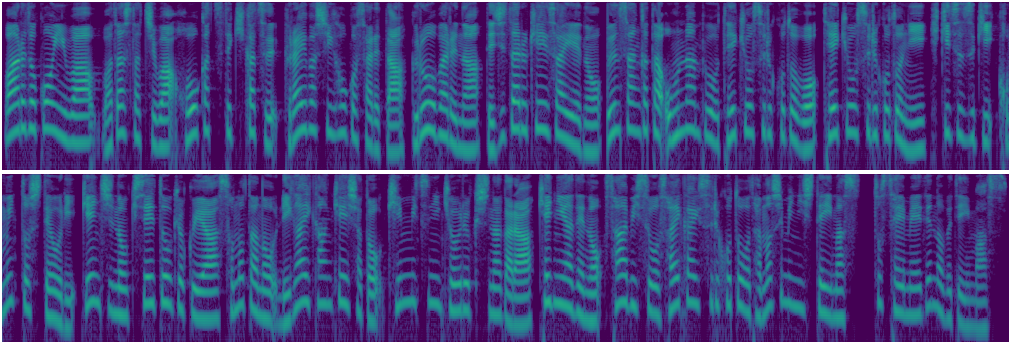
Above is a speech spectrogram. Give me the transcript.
ワールドコインは私たちは包括的かつプライバシー保護されたグローバルなデジタル経済への分散型オンランプを提供することを提供することに引き続きコミットしており、現地の規制当局やその他の利害関係者と緊密に協力しながら、ケニアでのサービスを再開することを楽しみにしていますと声明で述べています。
